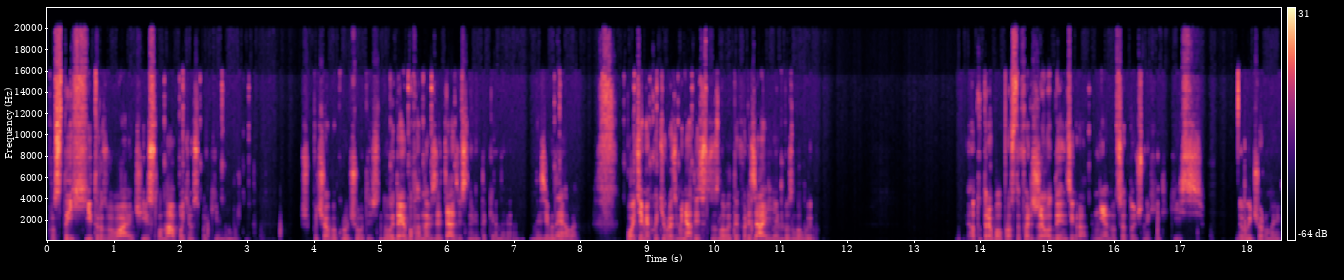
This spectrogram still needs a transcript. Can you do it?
Простий хід розвиваючи, і слона потім спокійно можна. Щоб почав викручуватись. Ну, ідея була на взяття, звісно, він таке не, не зівне, але потім я хотів розмінятись, зловити ферзя і якби зловив. А тут треба було просто ферзь G1 зіграти. Ні, ну це точно хід якийсь вичорний.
